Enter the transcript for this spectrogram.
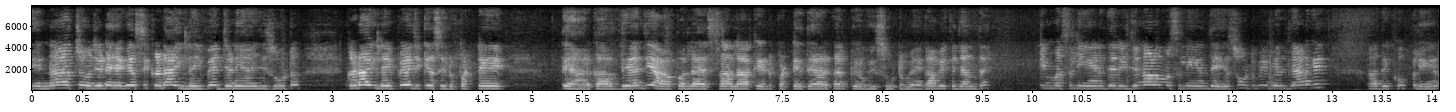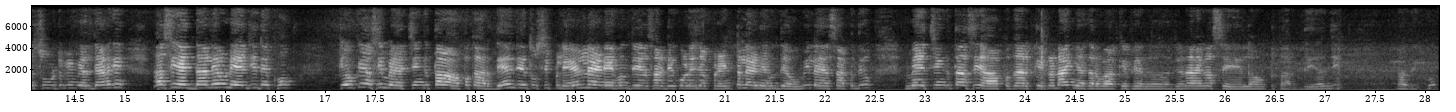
ਇਹਨਾਂ ਚੋਂ ਜਿਹੜੇ ਹੈਗੇ, ਅਸੀਂ ਕਢਾਈ ਲਈ ਭੇਜਣੇ ਆ ਜੀ ਸੂਟ। ਕਢਾਈ ਲਈ ਭੇਜ ਕੇ ਅਸੀਂ ਦੁਪੱਟੇ ਤਿਆਰ ਕਰਦੇ ਆ ਜੀ। ਆਪ ਲੈਸਾਂ ਲਾ ਕੇ ਦੁਪੱਟੇ ਤਿਆਰ ਕਰਕੇ ਉਹੀ ਸੂਟ ਮਹਿੰਗਾ ਵਿਕ ਜਾਂਦਾ। ਮਸਲੀਨ ਦੇ ਰੀਜਨਲ ਮਸਲੀਨ ਦੇ ਇਹ ਸੂਟ ਵੀ ਮਿਲ ਜਾਣਗੇ। ਆ ਦੇਖੋ ਪਲੇਨ ਸੂਟ ਵੀ ਮਿਲ ਜਾਣਗੇ। ਅਸੀਂ ਇਦਾਂ ਲਿਆਉਣੇ ਆ ਜੀ, ਦੇਖੋ। ਕਿਉਂਕਿ ਅਸੀਂ ਮੈਚਿੰਗ ਤਾਂ ਆਪ ਕਰਦੇ ਹਾਂ ਜੇ ਤੁਸੀਂ ਪਲੇਨ ਲੈਣੇ ਹੁੰਦੇ ਆ ਸਾਡੇ ਕੋਲੇ ਜਾਂ ਪ੍ਰਿੰਟ ਲੈਣੇ ਹੁੰਦੇ ਆ, ਉਹ ਵੀ ਲੈ ਸਕਦੇ ਹੋ। ਮੈਚਿੰਗ ਤਾਂ ਅਸੀਂ ਆਪ ਕਰਕੇ ਕਢਾਈਆਂ ਕਰਵਾ ਕੇ ਫਿਰ ਜਿਹੜਾ ਹੈਗਾ ਸੇਲ ਆਊਟ ਕਰਦੇ ਆ ਜੀ। ਆ ਦੇਖੋ,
